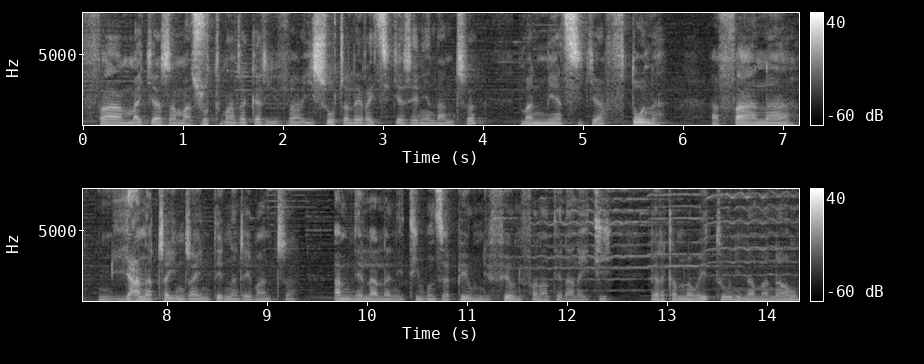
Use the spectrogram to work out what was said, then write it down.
Fa maika aza mazoto mandrakariva hisaotra ilay Raintsika Izay any An-danitra manome antsika fotoana afahana mianatra indray ny Tenin'Andriamanitra amin'ny alalan'ity onjam-peo ny feon'ny fanantenana ity. Miaraka aminao eto ny namanao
